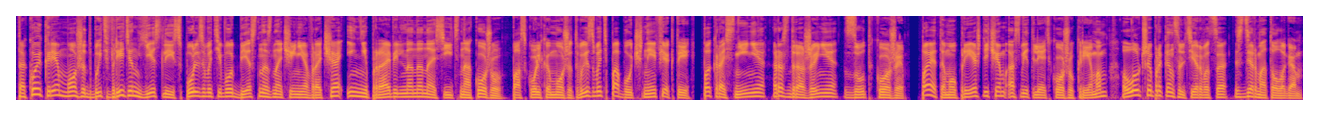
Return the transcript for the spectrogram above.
Такой крем может быть вреден, если использовать его без назначения врача и неправильно наносить на кожу, поскольку может вызвать побочные эффекты – покраснение, раздражение, зуд кожи. Поэтому прежде чем осветлять кожу кремом, лучше проконсультироваться с дерматологом.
